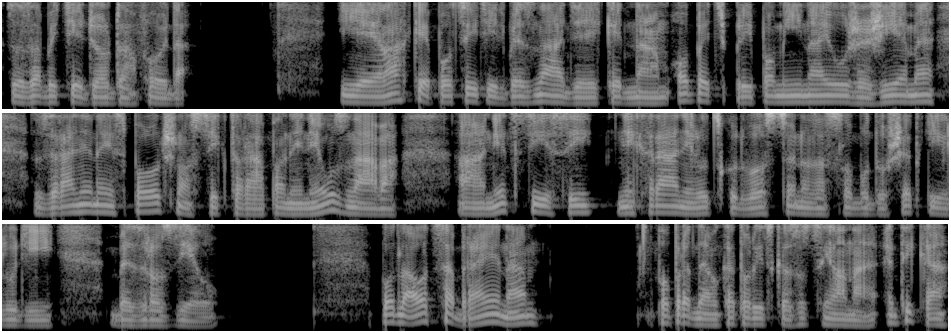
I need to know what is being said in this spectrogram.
za zabitie Georgia Floyda. Je ľahké pocítiť beznádej, keď nám opäť pripomínajú, že žijeme v zranenej spoločnosti, ktorá plne neuznáva a nectí si, nechráni ľudskú dôstojnosť a slobodu všetkých ľudí bez rozdielu. Podľa otca Briana, popredného katolícka sociálna etika,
